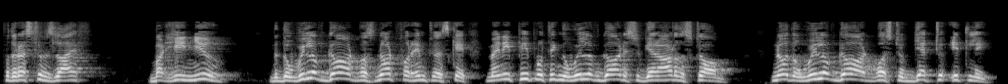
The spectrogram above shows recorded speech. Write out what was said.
for the rest of his life, but he knew that the will of God was not for him to escape. Many people think the will of God is to get out of the storm. No, the will of God was to get to Italy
